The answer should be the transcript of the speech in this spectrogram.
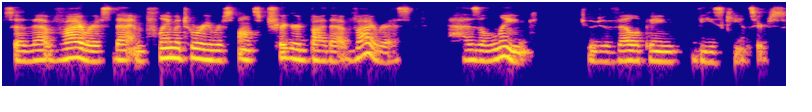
So that virus, that inflammatory response triggered by that virus, has a link to developing these cancers.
